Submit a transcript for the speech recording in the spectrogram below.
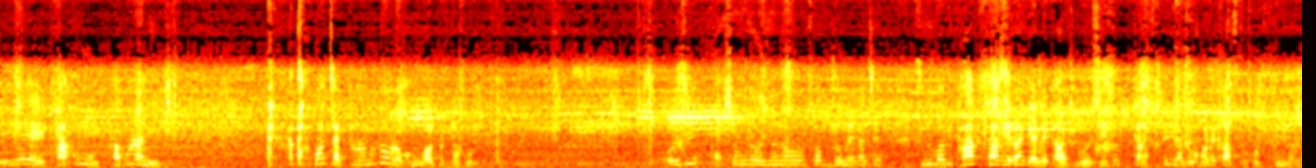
এ, ঠাকুর, ঠাকুরানি। চারটে তো ওরকম গল্পের ঠাকুর। ওই যে একসঙ্গে ওই জন্য সব জমে গেছে। শুধু ভাবি, থাক থাক, এরা গেলে কাটবো। সেই তো কাটতেই হবে, ঘরে কাজ তো করতেই হবে।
